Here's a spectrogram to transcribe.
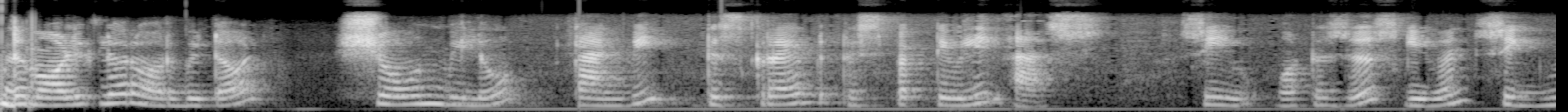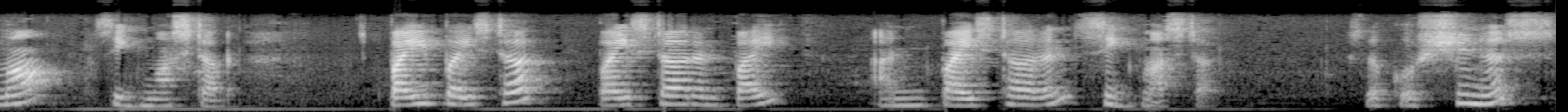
The molecular orbital shown below can be described respectively as see what is this given? Sigma sigma star. Pi pi star pi star and pi and pi star and sigma star. So the question is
